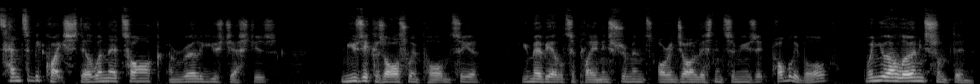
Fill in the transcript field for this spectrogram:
tend to be quite still when they talk and rarely use gestures. Music is also important to you. You may be able to play an instrument or enjoy listening to music, probably both. When you are learning something,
